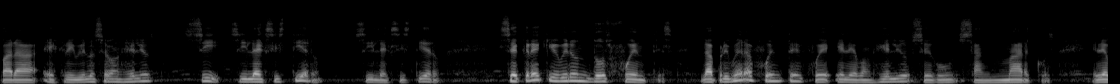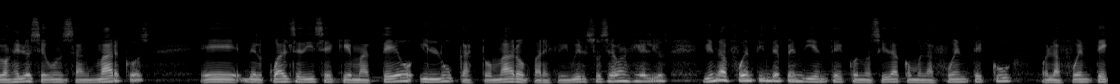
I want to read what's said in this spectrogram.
para escribir los evangelios? Sí, sí la existieron, sí la existieron. Se cree que hubieron dos fuentes. La primera fuente fue el Evangelio según San Marcos. El Evangelio según San Marcos, eh, del cual se dice que Mateo y Lucas tomaron para escribir sus evangelios, y una fuente independiente conocida como la fuente Q o la fuente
